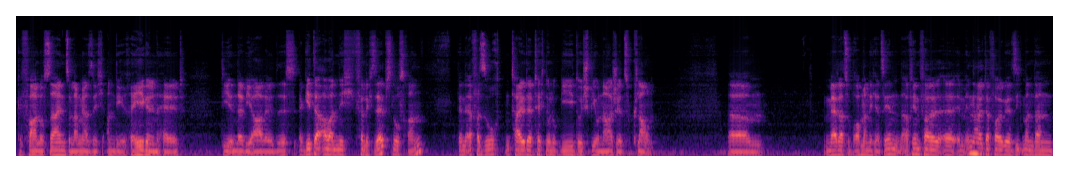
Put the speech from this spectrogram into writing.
gefahrlos sein, solange er sich an die Regeln hält, die in der VR-Welt ist. Er geht da aber nicht völlig selbstlos ran, denn er versucht, einen Teil der Technologie durch Spionage zu klauen. Ähm, mehr dazu braucht man nicht erzählen. Auf jeden Fall äh, im Inhalt der Folge sieht man dann,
